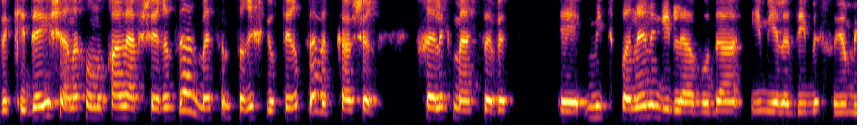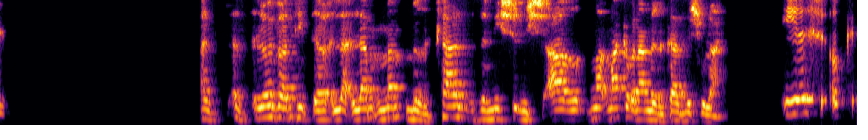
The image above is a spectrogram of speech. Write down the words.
וכדי שאנחנו נוכל לאפשר את זה, אז בעצם צריך יותר צוות, כאשר חלק מהצוות אה, מתפנה נגיד לעבודה עם ילדים מסוימים. אז, אז לא הבנתי, למה מרכז זה מי שנשאר, מה, מה הכוונה מרכז ושוליים? יש, אוקיי.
